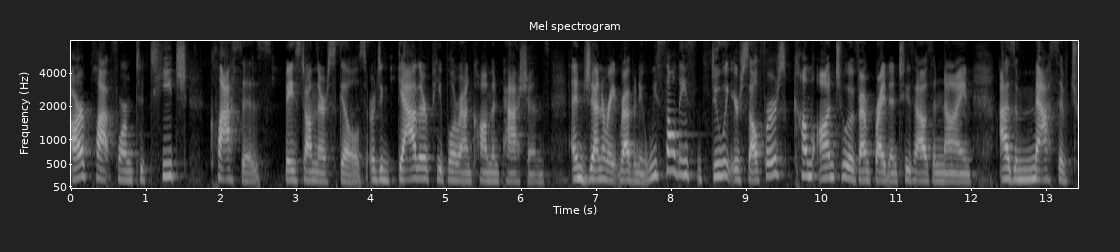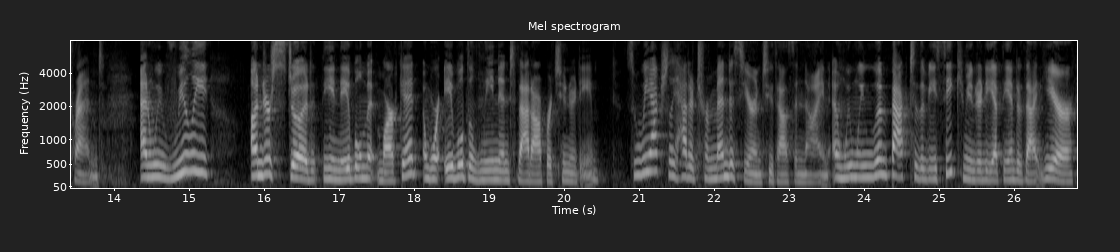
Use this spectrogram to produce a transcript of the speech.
our platform to teach classes based on their skills or to gather people around common passions and generate revenue. We saw these do it yourselfers come onto Eventbrite in 2009 as a massive trend. And we really understood the enablement market and were able to lean into that opportunity. So we actually had a tremendous year in 2009. And when we went back to the VC community at the end of that year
